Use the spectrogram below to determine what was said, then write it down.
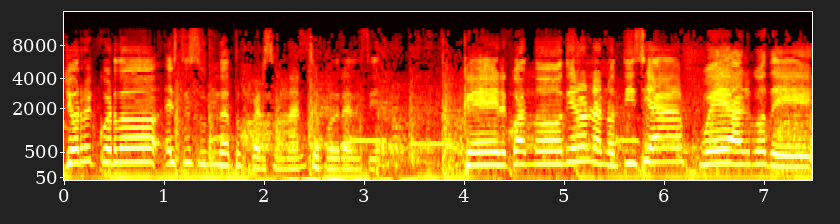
Yo recuerdo, este es un dato personal, se podría decir, que cuando dieron la noticia fue algo de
